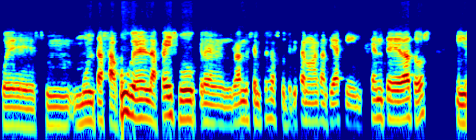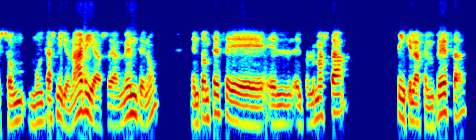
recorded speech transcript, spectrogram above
pues multas a Google, a Facebook, grandes empresas que utilizan una cantidad ingente de datos y son multas millonarias realmente, ¿no? Entonces, eh, el, problema está en que las empresas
